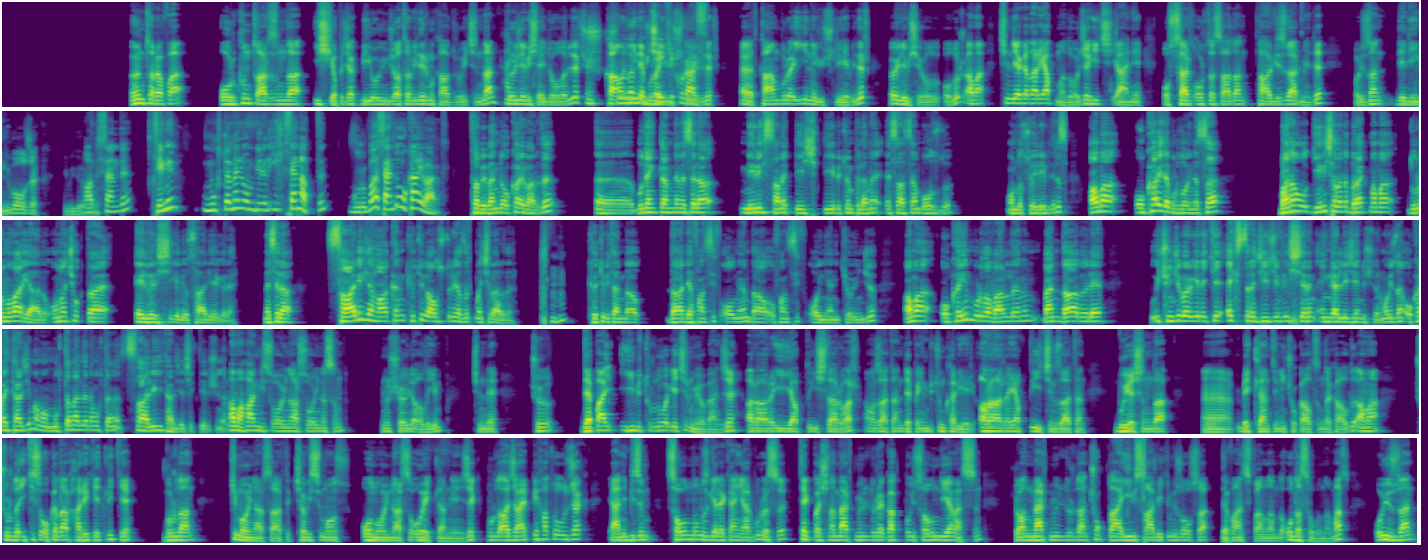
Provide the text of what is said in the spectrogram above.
ön tarafa Orkun tarzında iş yapacak bir oyuncu atabilir mi kadro içinden? Hani Böyle bir şey de olabilir. Çünkü Kaan yine burayı iki kurarsın. üçleyebilir. Evet Kaan burayı yine üçleyebilir. Öyle bir şey ol- olur ama şimdiye kadar yapmadı hoca hiç yani o sert orta sahadan taviz vermedi. O yüzden dediğin gibi olacak gibi görünüyor. Abi sen de. Senin muhtemel 11'i ilk sen attın gruba. Sende Okay vardı. Tabii bende Okay vardı. Ee, bu denklemde mesela Merih Samet değişikliği bütün planı esasen bozdu. Onu da söyleyebiliriz. Ama Okay da burada oynasa bana o geniş alanı bırakmama durumu var ya abi. Ona çok daha elverişli geliyor Salih'e göre. Mesela Salih ile Hakan'ın kötü bir Avusturya hazırlık maçı vardı. Hı hı. Kötü biten bir daha defansif olmayan daha ofansif oynayan iki oyuncu. Ama Okay'ın burada varlığının ben daha böyle bu üçüncü bölgedeki ekstra civcivli işlerin engelleyeceğini düşünüyorum. O yüzden Okay tercihim ama muhtemelen de muhtemelen Salih'i tercih edecek diye düşünüyorum. Ama hangisi oynarsa oynasın. Şunu şöyle alayım. Şimdi şu Depay iyi bir turnuva geçirmiyor bence. Ara ara iyi yaptığı işler var. Ama zaten Depay'ın bütün kariyeri ara ara yaptığı için zaten bu yaşında e, beklentinin çok altında kaldı. Ama şurada ikisi o kadar hareketli ki buradan kim oynarsa artık Xavi Simons 10 oynarsa o eklemlenecek. Burada acayip bir hat olacak. Yani bizim savunmamız gereken yer burası. Tek başına Mert Müldür'e Gakpo'yu savun diyemezsin. Şu an Mert Müldür'den çok daha iyi bir sağ bekimiz olsa defansif anlamda o da savunamaz. O yüzden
